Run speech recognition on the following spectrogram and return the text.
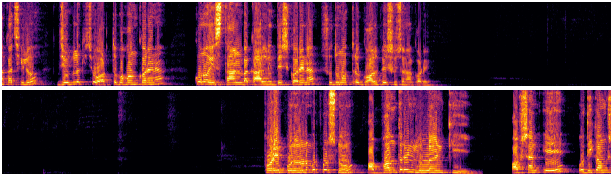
আঁকা ছিল, যেগুলো কিছু অর্থ বহন করে না, কোনো স্থান বা কাল নির্দেশ করে না, শুধুমাত্র গল্পের সূচনা করে। পরে পনেরো নম্বর প্রশ্ন, অভ্যন্তরীণ মূল্যায়ন কি? অপশান এ অধিকাংশ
